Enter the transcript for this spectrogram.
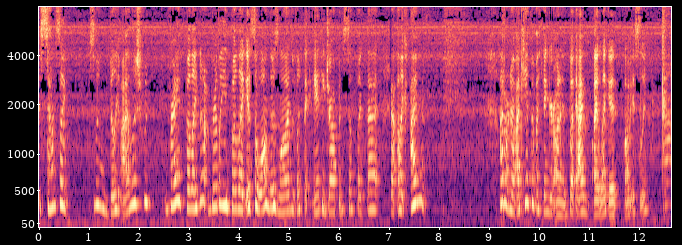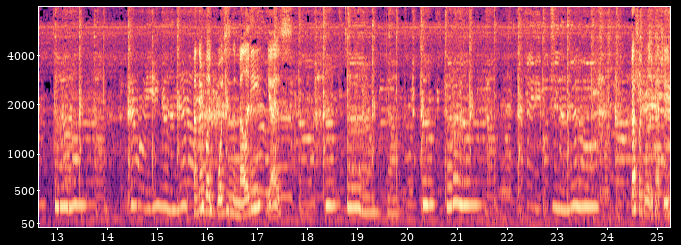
it sounds like something Billie Eilish would write but like not really but like it's along those lines with like the anti-drop and stuff like that. Yeah, like I'm I don't know. I can't put my finger on it, but I I like it obviously. And their like voices in the melody, yes. That's like really catchy.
